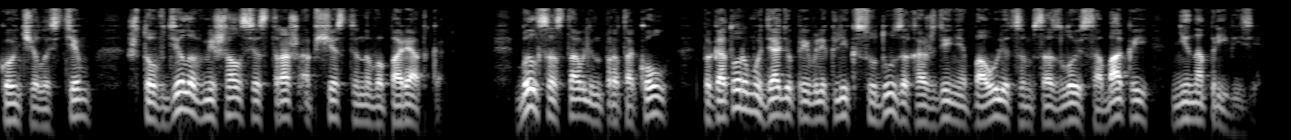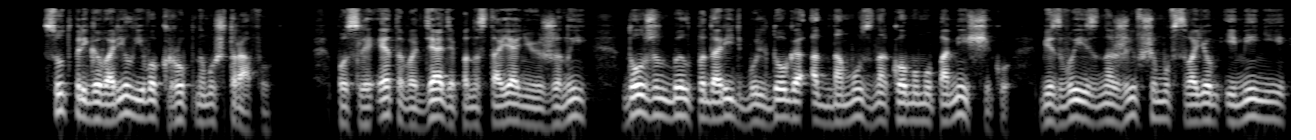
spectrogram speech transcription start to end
Кончилось тем, что в дело вмешался страж общественного порядка. Был составлен протокол, по которому дядю привлекли к суду за хождение по улицам со злой собакой не на привязи. Суд приговорил его к крупному штрафу. После этого дядя по настоянию жены должен был подарить бульдога одному знакомому помещику, безвыездно жившему в своем имении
